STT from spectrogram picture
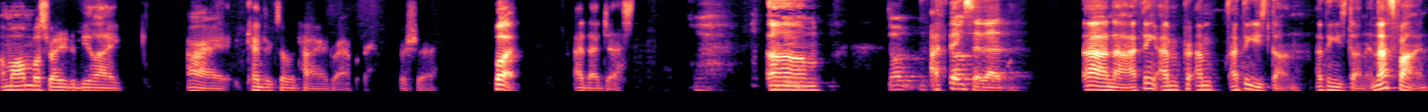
i'm almost ready to be like all right kendrick's a retired rapper for sure but i digest um Don't I don't say that. Uh no, I think I'm I'm I think he's done. I think he's done. And that's fine.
